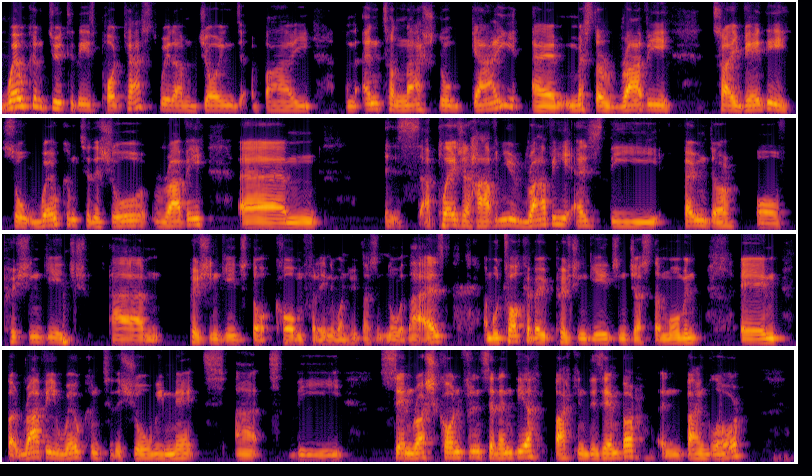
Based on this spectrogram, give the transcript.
Welcome to today's podcast, where I'm joined by an international guy, um, Mr. Ravi Trivedi. So, welcome to the show, Ravi. Um, it's a pleasure having you. Ravi is the founder of Push Engage. Um, pushengage.com for anyone who doesn't know what that is. And we'll talk about Push Engage in just a moment. Um, but Ravi, welcome to the show. We met at the SEMrush conference in India back in December in Bangalore.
